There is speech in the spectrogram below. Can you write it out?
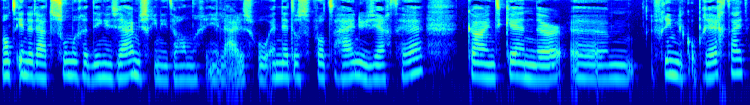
Want inderdaad, sommige dingen zijn misschien niet handig in je leidersrol. En net als wat hij nu zegt, hè, kind candor, um, vriendelijke oprechtheid.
